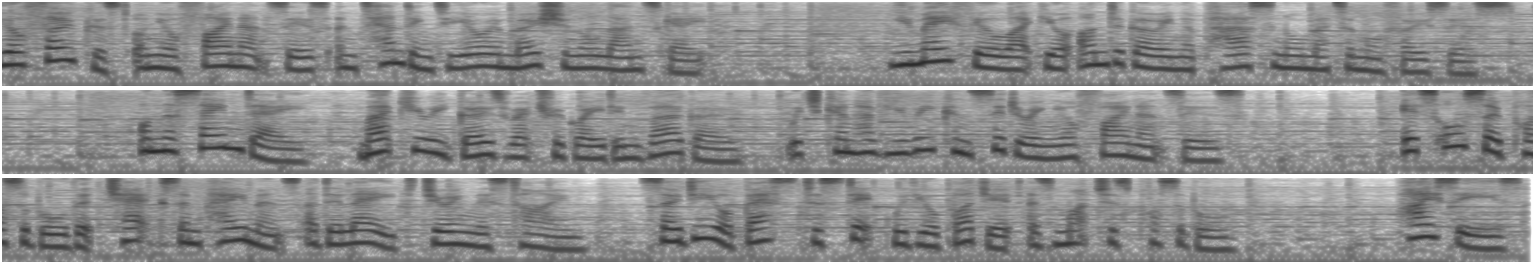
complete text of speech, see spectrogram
You're focused on your finances and tending to your emotional landscape. You may feel like you're undergoing a personal metamorphosis. On the same day, Mercury goes retrograde in Virgo, which can have you reconsidering your finances. It's also possible that checks and payments are delayed during this time, so do your best to stick with your budget as much as possible. Pisces,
